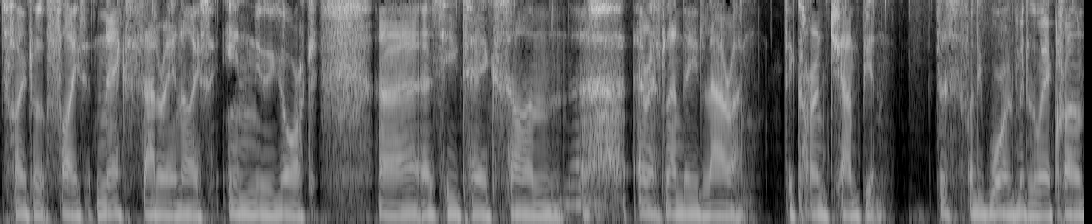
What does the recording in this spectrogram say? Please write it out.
title fight next Saturday night in New York uh, as he takes on uh, Erislandy Lara, the current champion this is for the world middleweight crown.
